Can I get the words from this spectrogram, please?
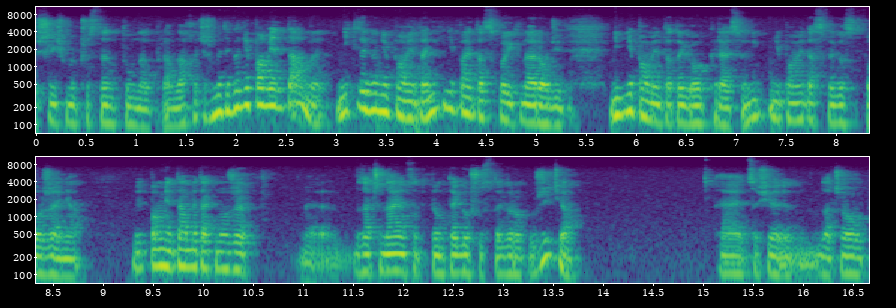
szliśmy przez ten tunel, prawda? Chociaż my tego nie pamiętamy. Nikt tego nie pamięta. Nikt nie pamięta swoich narodzin. Nikt nie pamięta tego okresu. Nikt nie pamięta swojego stworzenia. My pamiętamy tak może e, zaczynając od 5-6 roku życia, e, co się zaczęło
